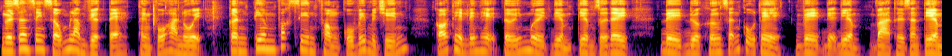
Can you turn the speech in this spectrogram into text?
Người dân sinh sống làm việc tại thành phố Hà Nội cần tiêm vaccine phòng COVID-19 có thể liên hệ tới 10 điểm tiêm dưới đây để được hướng dẫn cụ thể về địa điểm và thời gian tiêm.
